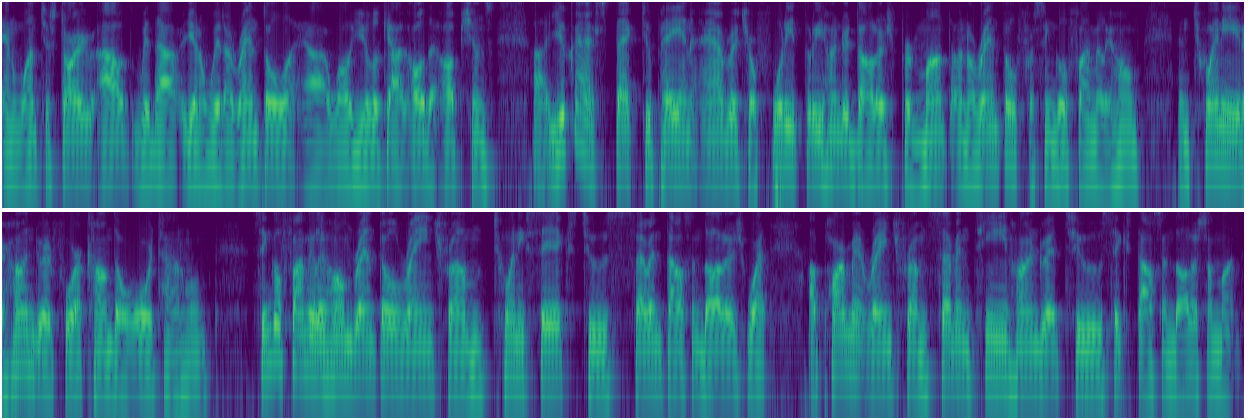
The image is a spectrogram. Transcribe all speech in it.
and want to start out without you know with a rental uh, while you look at all the options uh, you can expect to pay an average of $4300 per month on a rental for single family home and $2800 for a condo or townhome. Single family home rental range from 26 to $7000 what apartment range from 1700 to $6000 a month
